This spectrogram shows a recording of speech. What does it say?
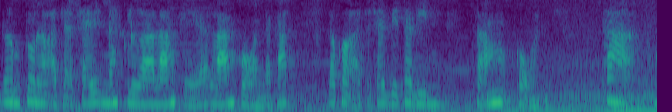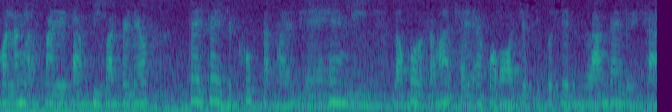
เริ่มต้นเราอาจจะใช้น้ำเกลือล้างแผลล้างก่อนนะคะ แล้วก็อาจจะใช้เบตาดินซ้ำก่อน ถ้าวันหลังๆไป 3-4 วันไปแล้วใกล้ๆจะครบตัดไหมแผลแห้งดีเราก็สามารถใช้แอลกอฮอล์ 70%ล้างได้เลยค่ะ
